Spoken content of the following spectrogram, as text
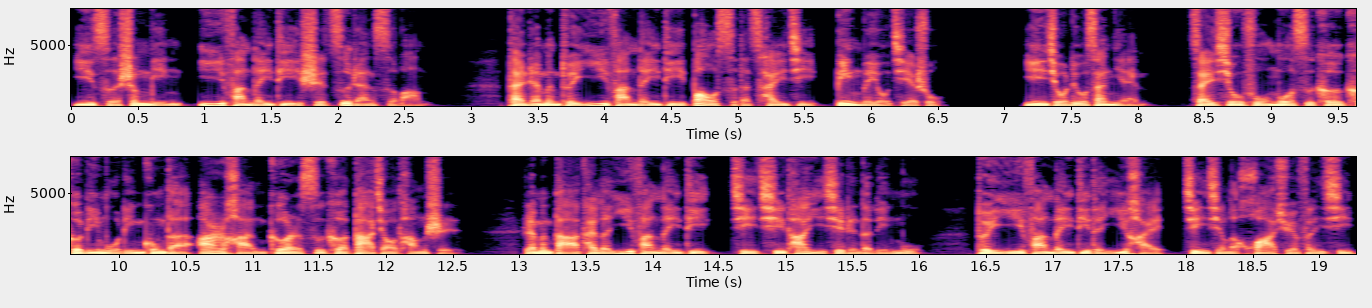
以此声明：伊凡雷帝是自然死亡。但人们对伊凡雷帝暴死的猜忌并没有结束。一九六三年，在修复莫斯科克里姆林宫的阿尔罕戈尔斯克大教堂时，人们打开了伊凡雷帝及其他一些人的陵墓，对伊凡雷帝的遗骸进行了化学分析。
